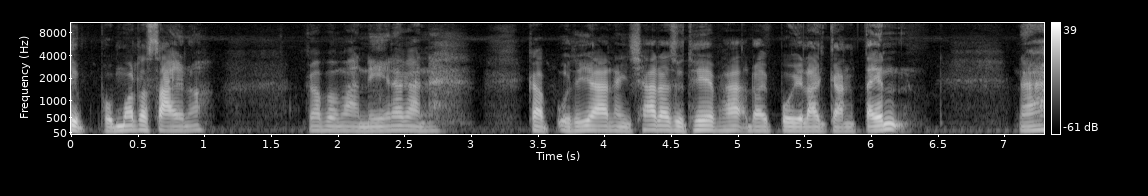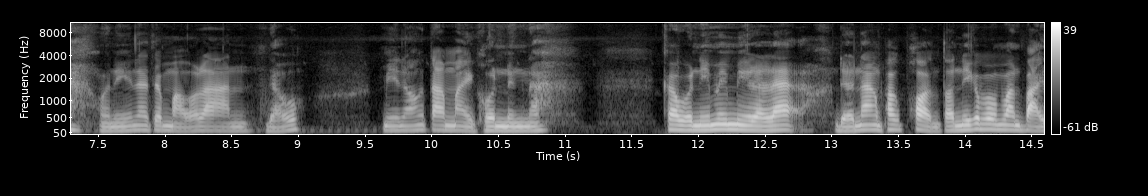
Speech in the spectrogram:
20ผมมอเตอร์ไซค์เนาะก็ประมาณนี้แล้วกัน กับอุทยานแห่งชาติดอยสุเทพฮะดอยปุยลานกลางเต็นท์นะวันนี้น่าจะเหมาลานเดี๋ยวมีน้องตามมาอีกคนนึงนะก็วันนี้ไม่มีอะไรแล้ว เดี๋ยวนั่งพักผ่อนตอนนี้ก็ประมาณบ่าย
